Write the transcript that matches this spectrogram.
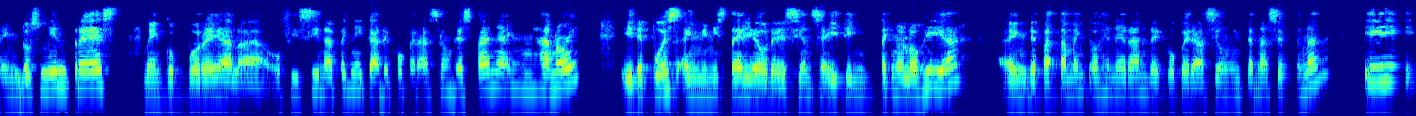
en 2003, me incorporé a la Oficina Técnica de Cooperación de España en Hanoi y después en Ministerio de Ciencia y Tecnología, en Departamento General de Cooperación Internacional. Y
